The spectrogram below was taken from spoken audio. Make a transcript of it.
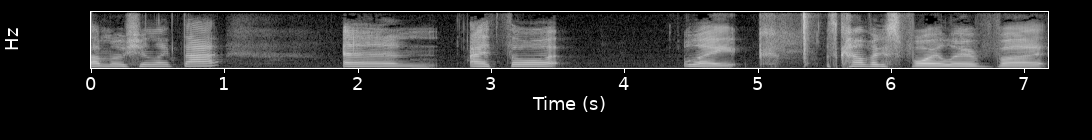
stop motion like that. And I thought, like, it's kind of like a spoiler, but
